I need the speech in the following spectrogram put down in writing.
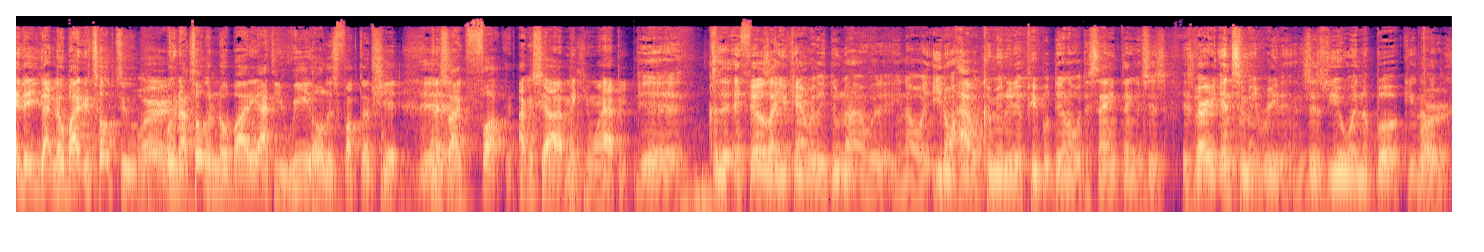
And then you got nobody to talk to. Word. Or you're not talking to nobody after you read all this fucked up shit. And it's like, fuck, I can see how it make you unhappy. Yeah, because it, it feels like you can't really do nothing with it. You know, you don't have a community of people dealing with the same thing. It's just it's very intimate reading. It's just you in the book. You know, Word.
